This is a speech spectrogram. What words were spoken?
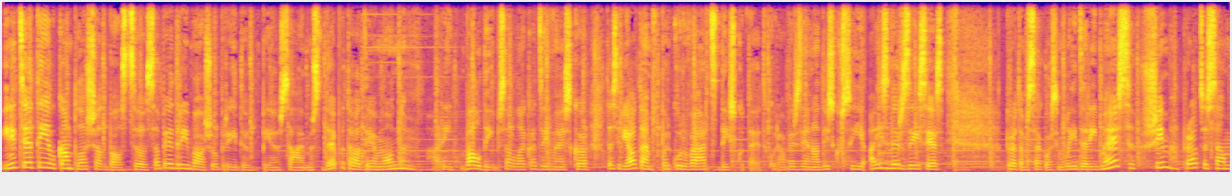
Iniciatīva, kam plašs atbalsts sabiedrībā, šobrīd pie saimas deputātiem un arī valdība savulaik atzīmēs, ka tas ir jautājums, par kuru vērts diskutēt, kurā virzienā diskusija aizvirzīsies. Protams, sekosim līdzi arī mēs šim procesam,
